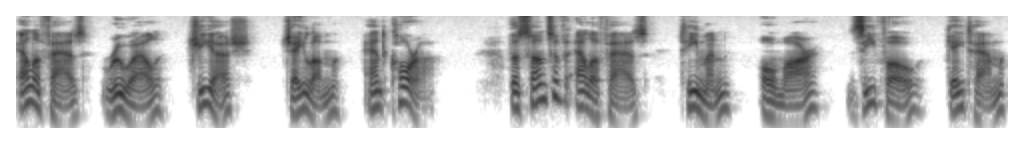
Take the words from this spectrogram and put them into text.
Eliphaz, Reuel, Jeush, Jalam, and Korah. The sons of Eliphaz, Teman, Omar, Zepho, Gatam,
